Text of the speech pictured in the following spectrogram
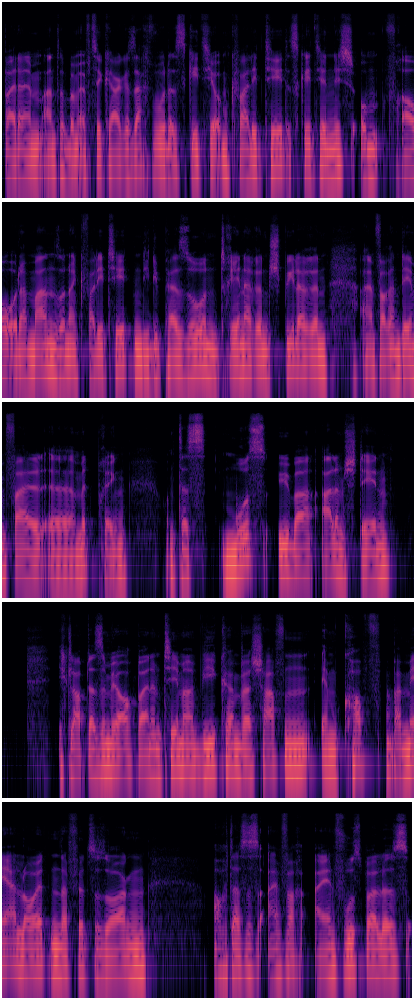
bei deinem Antritt beim FCK gesagt wurde, es geht hier um Qualität, es geht hier nicht um Frau oder Mann, sondern Qualitäten, die die Person, Trainerin, Spielerin einfach in dem Fall äh, mitbringen. Und das muss über allem stehen. Ich glaube, da sind wir auch bei einem Thema, wie können wir es schaffen, im Kopf bei mehr Leuten dafür zu sorgen, auch dass es einfach ein Fußball ist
